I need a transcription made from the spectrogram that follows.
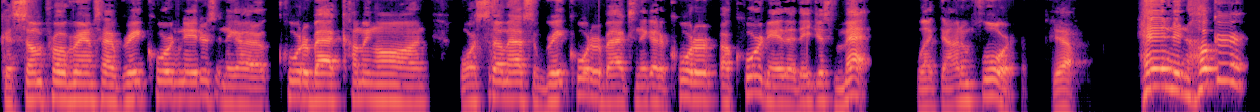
Because some programs have great coordinators and they got a quarterback coming on, or some have some great quarterbacks and they got a quarter a coordinator that they just met, like down in Florida. yeah. Hendon Hooker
